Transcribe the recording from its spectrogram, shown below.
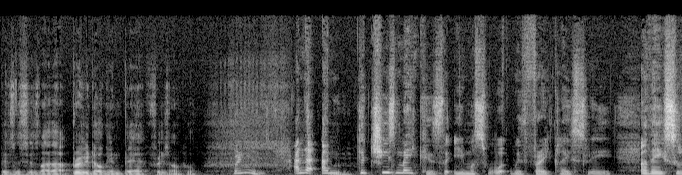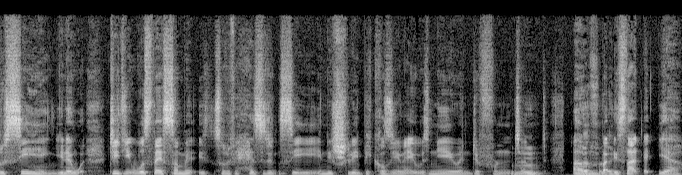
businesses like that. BrewDog in beer, for example. Brilliant. And and mm. the cheese makers that you must work with very closely, are they sort of seeing? You know, did you was there some sort of hesitancy initially because you know it was new and different, mm, and um, but is that yeah?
